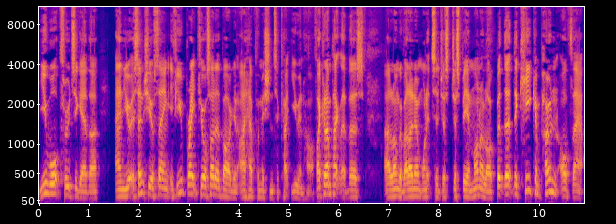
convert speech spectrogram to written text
you walk through together, and you're essentially you're saying, if you break your side of the bargain, I have permission to cut you in half. I could unpack that verse uh, longer, but I don't want it to just just be a monologue. But the the key component of that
